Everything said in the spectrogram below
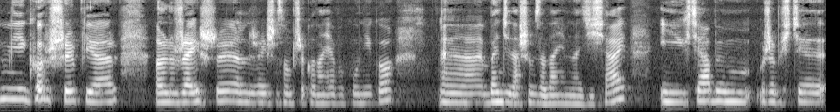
mniej gorszy PR, lżejszy, lżejsze są przekonania wokół niego, e, będzie naszym zadaniem na dzisiaj. I chciałabym, żebyście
